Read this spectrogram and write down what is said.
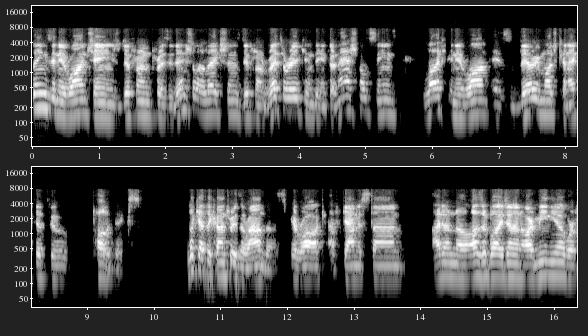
things in Iran changed, different presidential elections, different rhetoric in the international scene. Life in Iran is very much connected to politics. Look at the countries around us Iraq, Afghanistan. I don't know, Azerbaijan and Armenia were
